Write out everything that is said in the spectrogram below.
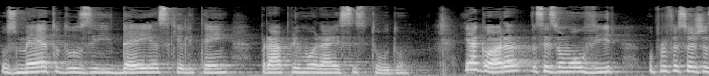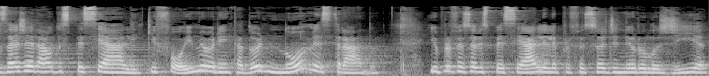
os métodos e ideias que ele tem para aprimorar esse estudo. E agora vocês vão ouvir o professor José Geraldo Speciale, que foi meu orientador no mestrado. E o professor Speciale, ele é professor de neurologia,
